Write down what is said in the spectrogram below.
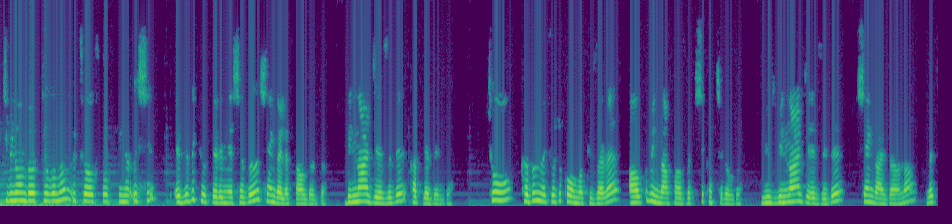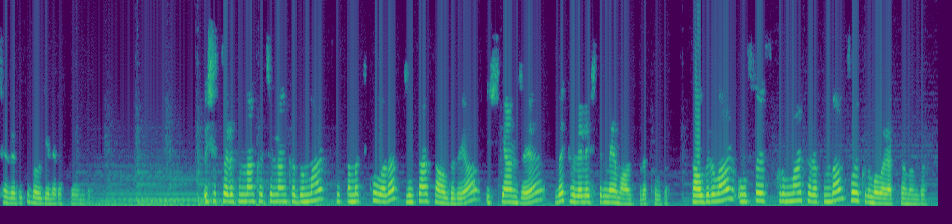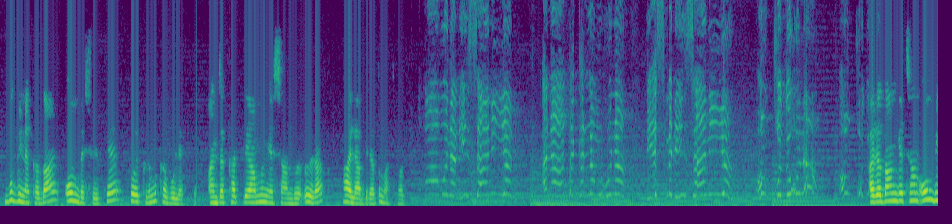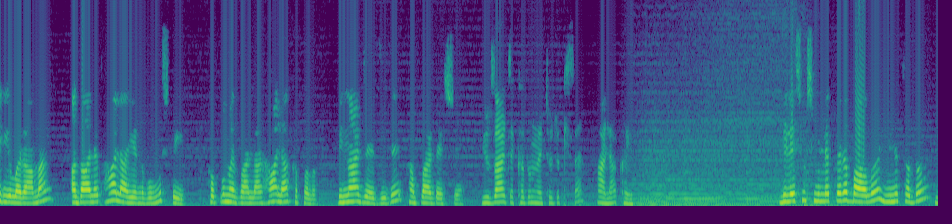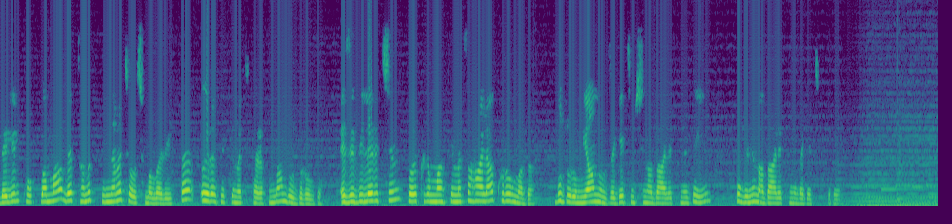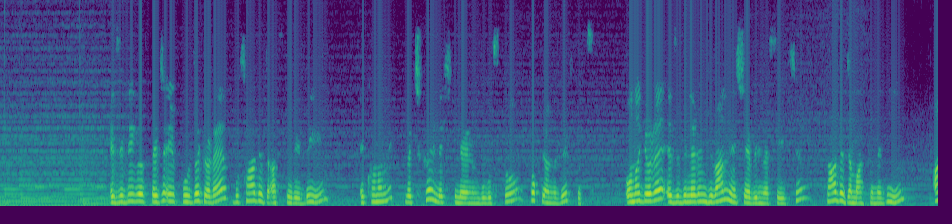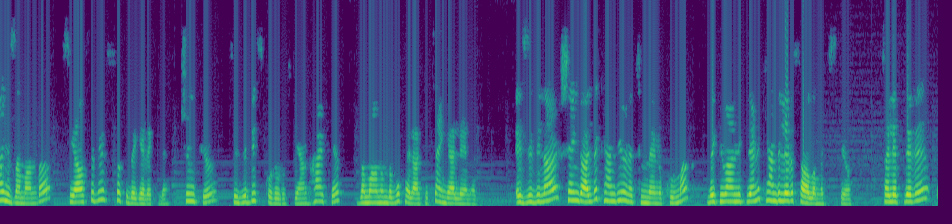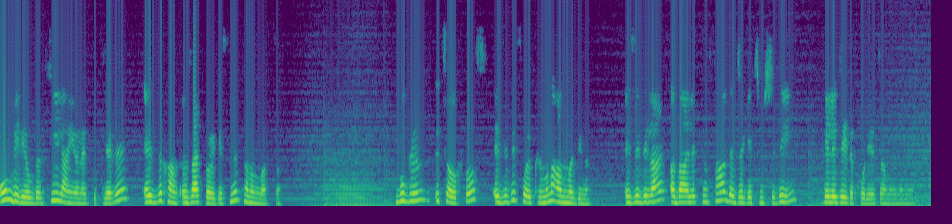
2014 yılının 3 Ağustos günü IŞİD, Ezidi Kürtlerin yaşadığı Şengal'e saldırdı. Binlerce Ezidi katledildi. Çoğu kadın ve çocuk olmak üzere 6000'den fazla kişi kaçırıldı. Yüz binlerce Ezidi Şengal Dağı'na ve çevredeki bölgelere sığındı. IŞİD tarafından kaçırılan kadınlar sistematik olarak cinsel saldırıya, işkenceye ve köleleştirmeye maruz bırakıldı. Saldırılar uluslararası kurumlar tarafından soykırım olarak tanındı. Bugüne kadar 15 ülke soykırımı kabul etti. Ancak katliamın yaşandığı Irak hala bir adım atmadı. Aradan geçen 11 yıla rağmen adalet hala yerini bulmuş değil. Toplu mezarlar hala kapalı. Binlerce ezidi kamplarda yaşıyor. Yüzlerce kadın ve çocuk ise hala kayıp. Birleşmiş Milletler'e bağlı UNITAD'ın delil toplama ve tanık dinleme çalışmaları ise Irak hükümeti tarafından durduruldu. Ezidiler için soykırım mahkemesi hala kurulmadı. Bu durum yalnızca geçmişin adaletini değil, bugünün adaletini de geciktiriyor. Ezidi gösterici Eyüp Burcu'ya göre bu sadece askeri değil, ekonomik ve çıkar ilişkilerinin buluştuğu çok yönlü bir suç. Ona göre Ezidilerin güvenle yaşayabilmesi için sadece mahkeme değil, aynı zamanda siyasi bir statü de gerekli. Çünkü sizi biz koruruz diyen herkes zamanında bu felaketi engelleyemedi. Ezidiler Şengal'de kendi yönetimlerini kurmak ve güvenliklerini kendileri sağlamak istiyor. Talepleri 11 yıldır fiilen yönettikleri Ezdihan Özerk Bölgesi'nin tanınması. Bugün 3 Ağustos Ezidi soykırımını anma günü. Ezidiler adaletin sadece geçmişi değil, geleceği de koruyacağına inanıyor.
